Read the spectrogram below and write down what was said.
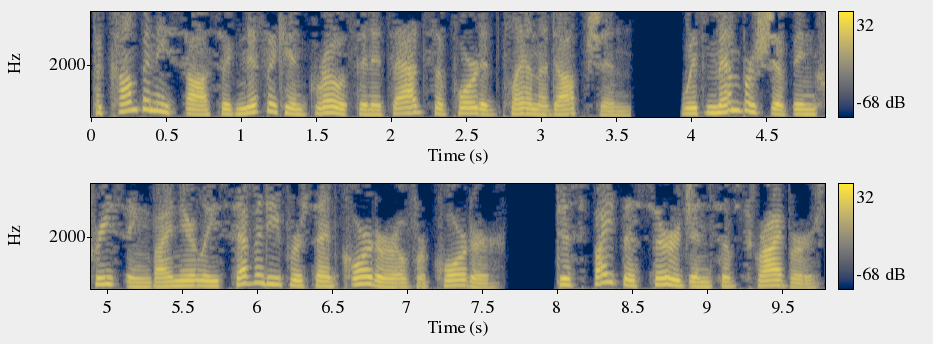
The company saw significant growth in its ad-supported plan adoption, with membership increasing by nearly 70% quarter over quarter. Despite the surge in subscribers,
